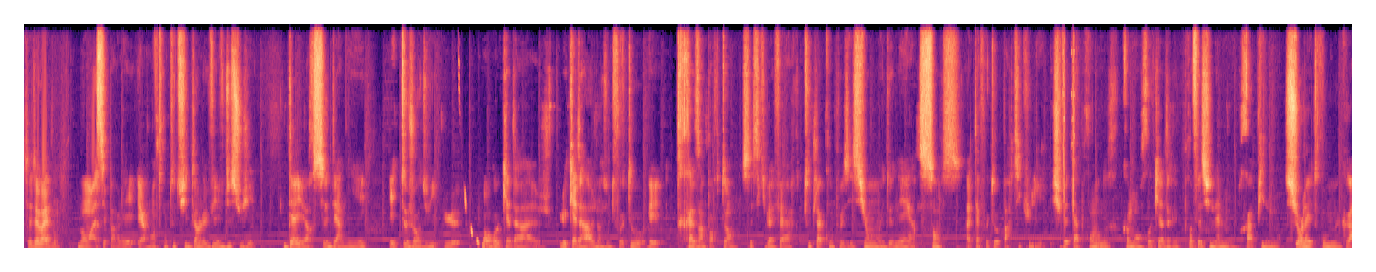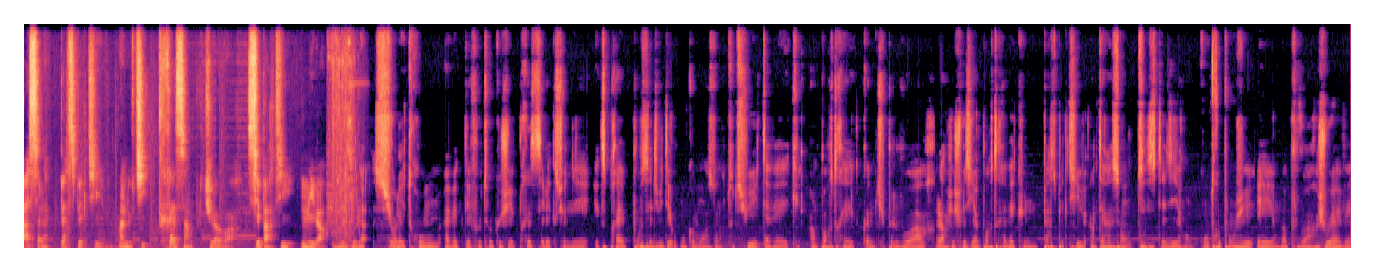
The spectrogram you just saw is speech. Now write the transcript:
Ça devrait être bon. Bon, assez parlé, et rentrons tout de suite dans le vif du sujet. D'ailleurs, ce dernier est aujourd'hui le recadrage. Le cadrage dans une photo est très important. C'est ce qui va faire toute la composition et donner un sens à ta photo particulier. Je vais t'apprendre comment recadrer professionnellement rapidement sur Lightroom grâce à la perspective. Un outil très simple, tu vas voir. C'est parti, on y va. Vous voilà sur Lightroom avec des photos que j'ai présélectionnées exprès pour cette vidéo. On commence donc tout de suite avec un portrait comme tu peux le voir. Alors j'ai choisi un portrait avec une perspective intéressante, c'est-à-dire en contre-plongée et on va pouvoir jouer avec.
